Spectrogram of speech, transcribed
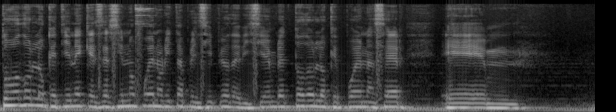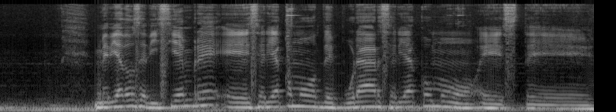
todo lo que tiene que ser. Si no pueden ahorita a principio de diciembre, todo lo que pueden hacer. em, mediados de diciembre eh, sería como depurar, sería como este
